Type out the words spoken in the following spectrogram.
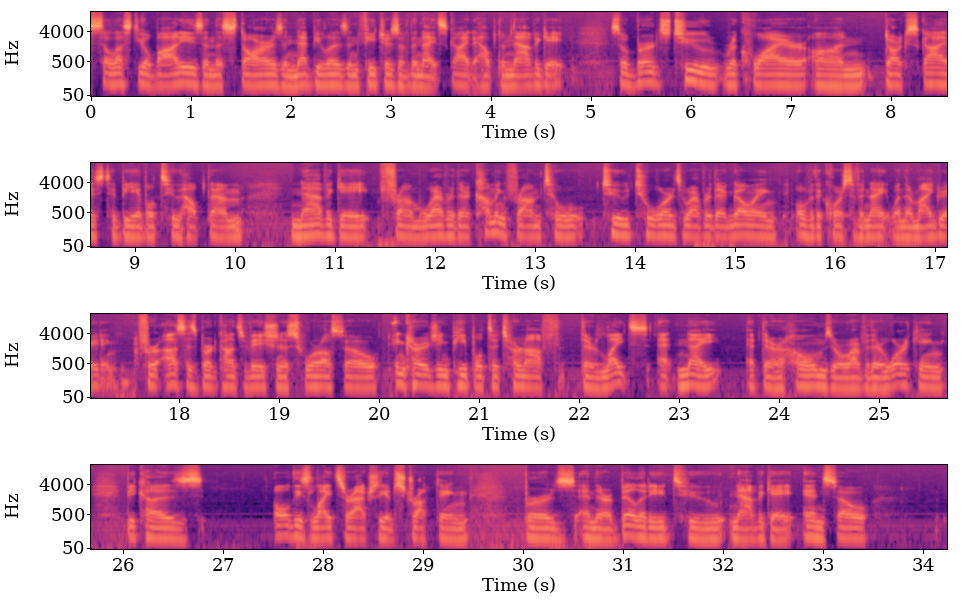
celestial bodies and the stars and nebulas and features of the night sky to help them navigate. So birds too require on dark skies to be able to help them navigate from wherever they're coming from to to towards wherever they're going over the course of a night when they're migrating. For us as bird conservationists, we're also encouraging people to turn off their lights at night at their homes or wherever they're working because all these lights are actually obstructing birds and their ability to navigate. And so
